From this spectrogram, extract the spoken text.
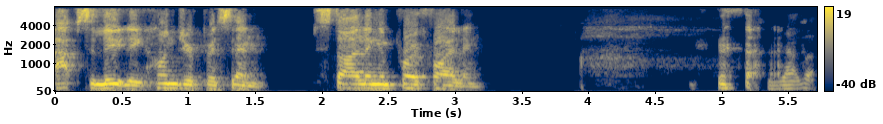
Absolutely. 100%. Styling and profiling. That,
